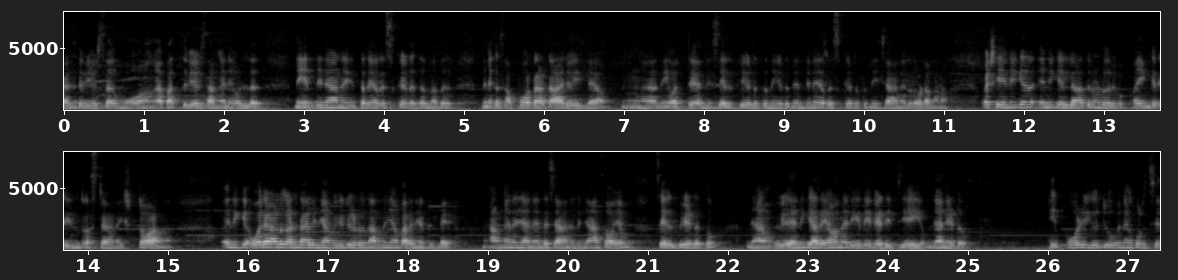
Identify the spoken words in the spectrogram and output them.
രണ്ട് വ്യൂസ് പത്ത് വ്യൂസ് അങ്ങനെ ഉള്ളു നീ എന്തിനാണ് ഇത്രയും റിസ്ക് എടുക്കുന്നത്? നിനക്ക് സപ്പോർട്ടായിട്ട് ആരും ഇല്ല. നീ ഒറ്റ നീ സെൽഫി എടുത്ത് നീ എടുത്ത് എന്തിനാ റിസ്ക് എടുത്ത് നീ ചാനൽ തുടങ്ങണം? പക്ഷേ എനിക്ക് എനിക്ക് എല്ലാത്തിനോടും ഒരു ഭയങ്കര ഇൻട്രസ്റ്റാണ് ഇഷ്ടമാണ്. എനിക്ക് ഒരാൾ കണ്ടാലും ഞാൻ വീഡിയോ ഇടും അന്ന് ഞാൻ പറഞ്ഞിട്ടില്ലേ? അങ്ങനെ ഞാൻ എന്റെ ചാനൽ ഞാൻ സ്വയം സെൽഫി എടുക്കും. ഞാൻ എനിക്കറിയാവുന്ന രീതിയിൽ എഡിറ്റ് ചെയ്യും ഞാൻ ഇടും. ഇപ്പോഴും യൂട്യൂബിനെ കുറിച്ച്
